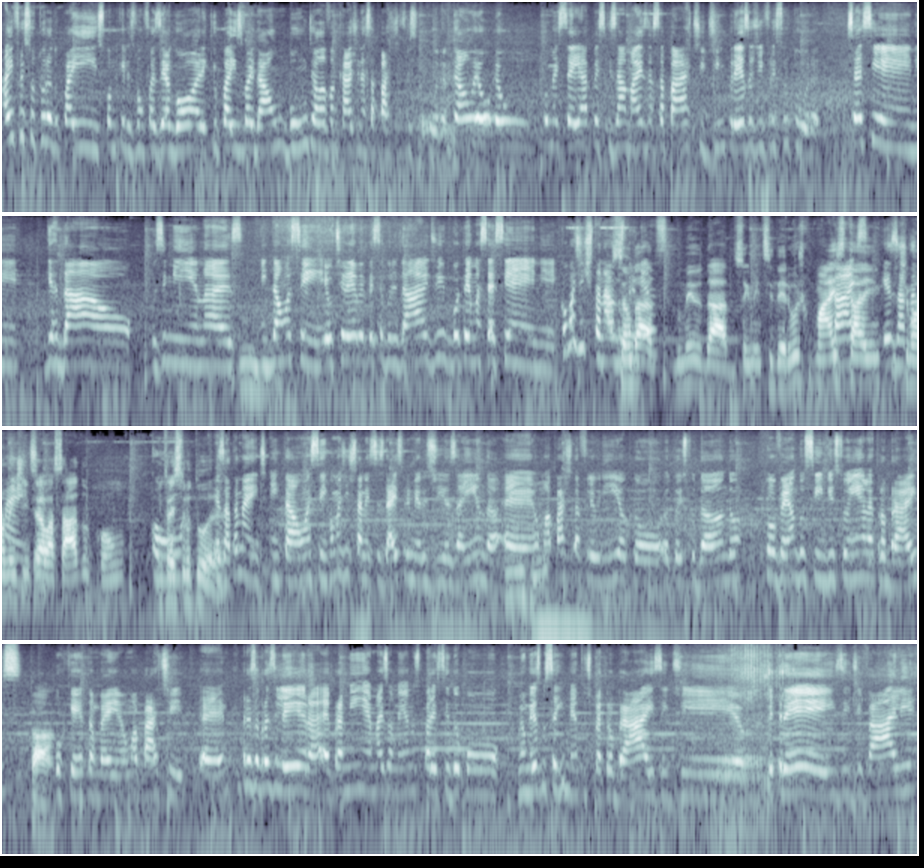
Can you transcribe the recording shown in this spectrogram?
a infraestrutura do país, como que eles vão fazer agora, e que o país vai dar um boom de alavancagem nessa parte de infraestrutura. Então eu, eu comecei a pesquisar mais nessa parte de empresas de infraestrutura. CSN, Gerdau, Uzi Minas. Uhum. Então, assim, eu tirei a BP Seguridade botei uma CSN. Como a gente está nos São da, primeiros... do meio da, do segmento siderúrgico, mas está intimamente entrelaçado com, com- infraestrutura. Exatamente. Então, assim, como a gente está nesses 10 primeiros dias ainda, é, Uhum. uma parte da Fleury eu tô, eu tô estudando. tô vendo se invisto em Eletrobras, Tá. porque também é uma parte é, empresa brasileira. É para mim é mais ou menos parecido com o meu mesmo segmento de Petrobras e de B3 e de Vale.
